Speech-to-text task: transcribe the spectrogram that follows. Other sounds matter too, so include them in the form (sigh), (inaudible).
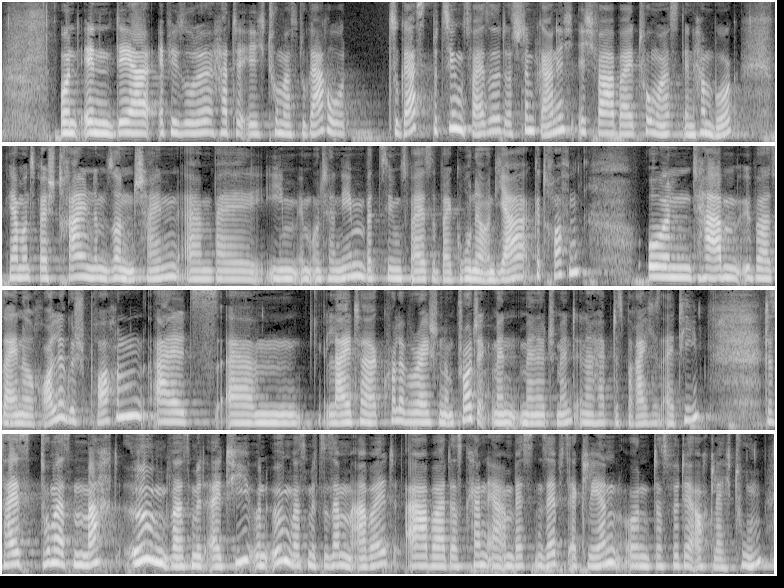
Und in der Episode hatte ich Thomas Dugaro zu Gast, beziehungsweise, das stimmt gar nicht, ich war bei Thomas in Hamburg. Wir haben uns bei strahlendem Sonnenschein ähm, bei ihm im Unternehmen, beziehungsweise bei Gruner und Jahr getroffen und haben über seine Rolle gesprochen als ähm, Leiter Collaboration und Project Management innerhalb des Bereiches IT. Das heißt, Thomas macht irgendwas mit IT und irgendwas mit Zusammenarbeit, aber das kann er am besten selbst erklären und das wird er auch gleich tun.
